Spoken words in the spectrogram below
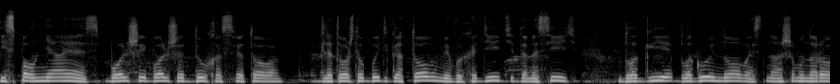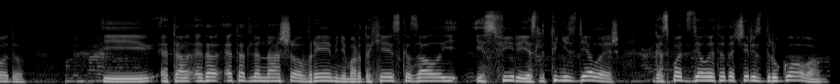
исполняясь больше и больше Духа Святого, для того, чтобы быть готовыми выходить и доносить благие, благую новость нашему народу. И это, это, это для нашего времени. Мардахей сказал Исфире, если ты не сделаешь, Господь сделает это через другого.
